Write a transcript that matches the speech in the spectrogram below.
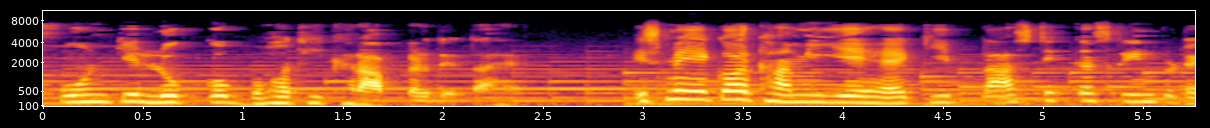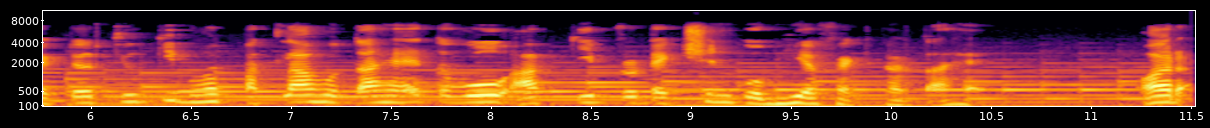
फ़ोन के लुक को बहुत ही ख़राब कर देता है। इसमें एक और खामी ये है कि प्लास्टिक का स्क्रीन प्रोटेक्टर क्योंकि बहुत पतला होता है तो वो आपकी प्रोटेक्शन को भी अफेक्ट करता है। और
